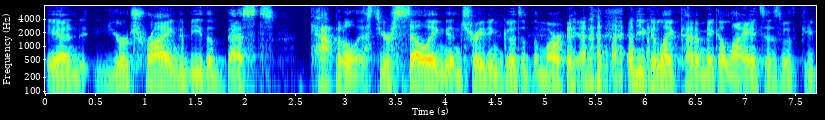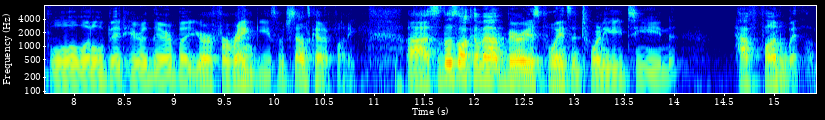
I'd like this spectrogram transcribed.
and you're trying to be the best capitalist. You're selling and trading goods at the market, and you can like kind of make alliances with people a little bit here and there. But you're Ferengis, which sounds kind of funny. Uh, so those all come out at various points in 2018. Have fun with them.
